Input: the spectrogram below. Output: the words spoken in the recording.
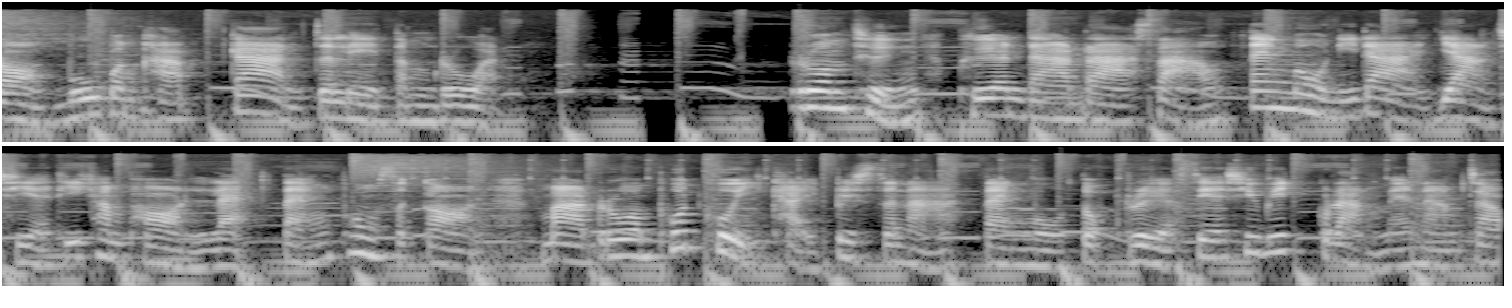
รองผู้บังคับการเจเลตำรวจ รวมถึงเพื่อนดาราสาว แตงโมนิดาอย่างเชียร์ที่คำพรและแตงพงศกร มาร่วมพูดคุยไขปริศนา แตงโมตกเรือเสียชีวิตกลางแม่น้ำเจ้า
